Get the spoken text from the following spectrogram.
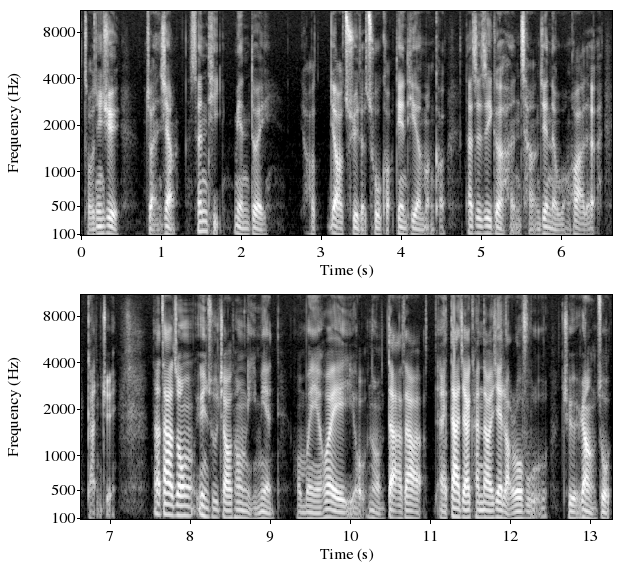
走进去，转向身体面对。要要去的出口，电梯的门口，那这是一个很常见的文化的感觉。那大众运输交通里面，我们也会有那种大大哎，大家看到一些老弱妇孺去让座，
